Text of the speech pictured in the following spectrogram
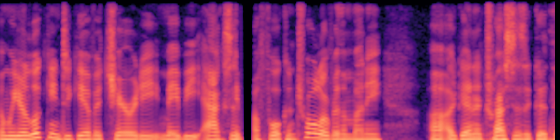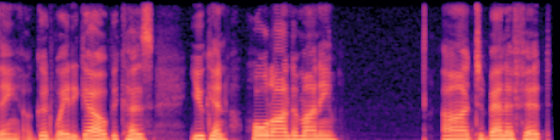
And when you're looking to give a charity maybe access, a full control over the money, uh, again, a trust is a good thing, a good way to go because you can hold on to money uh, to benefit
